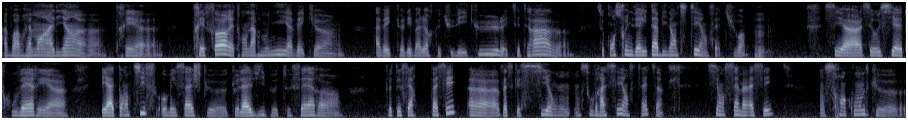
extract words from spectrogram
Avoir vraiment un lien très, très fort, être en harmonie avec, euh, avec les valeurs que tu véhicules, etc. euh, se construire une véritable identité, en fait, tu vois. Mm. C'est euh, c'est aussi être ouvert et, et attentif aux messages que, que la vie peut te faire, peut te faire passer. euh, parce que si on, on s'ouvre assez, en fait, si on s'aime assez, on se rend compte que,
